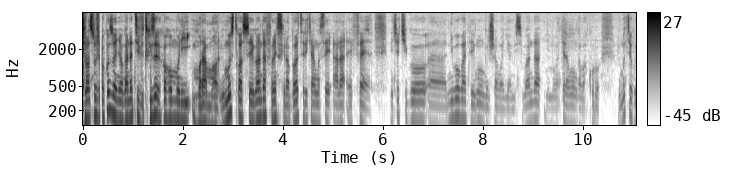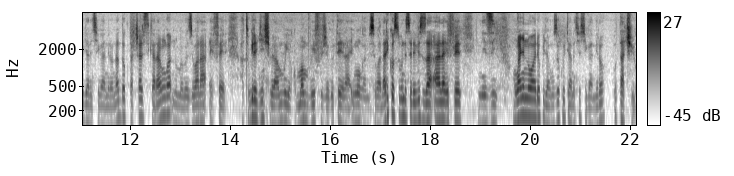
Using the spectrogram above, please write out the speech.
Turasuje abakunzi ba nyarwanda tv twizere ko aho muri muri amahoro. Uyu munsi twasuye rwanda forensic laboratory cyangwa se rfr ni cyo kigo eh, nibo bateye inkunga irushanwa rya miss rwanda ni mu baterankunga bakuru. Uyu munsi kujyana ikiganiro na dr. Charles karangwa ni umuyobozi wa rfr atubwire byinshi birambuye ku mpamvu bifuje gutera inkunga miss rwanda ariko se ubundi serivisi za rfr ni izi? Umwanya ni uwawe rero kugira ngo uze gukurikirana icyo kiganiro utaciwe.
